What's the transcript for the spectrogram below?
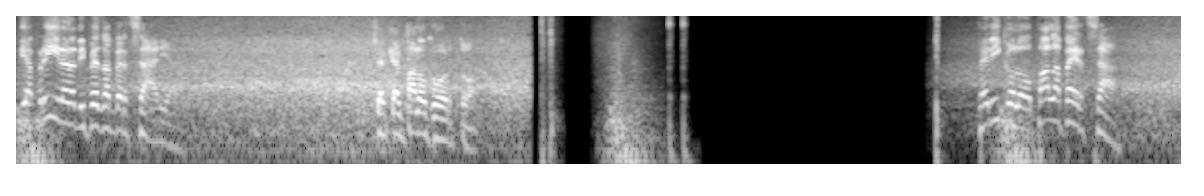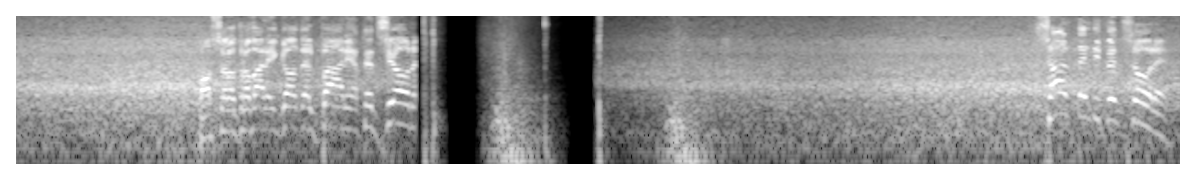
Di aprire la difesa avversaria. Cerca il palo corto. Pericolo, palla persa. Possono trovare il gol del pari, attenzione. Salta il difensore.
